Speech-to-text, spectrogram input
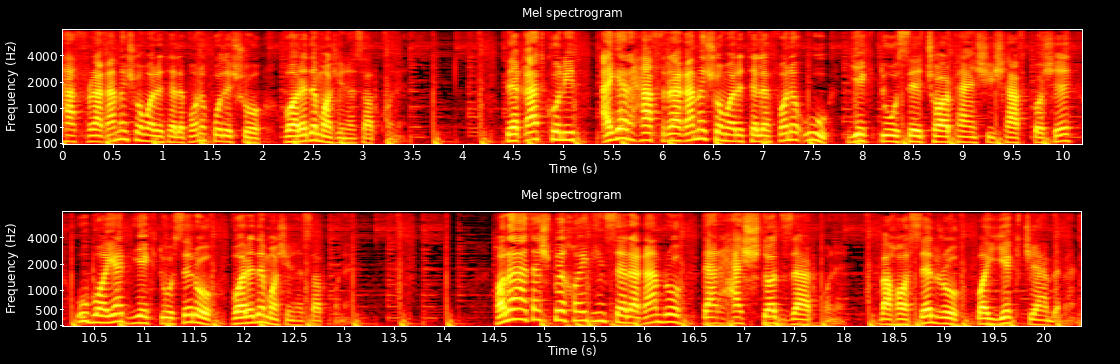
هفت رقم شماره تلفن خودش رو وارد ماشین حساب کنه. دقت کنید اگر هفت رقم شماره تلفن او یک دو سه چار پنج شیش هفت باشه او باید یک دو سه رو وارد ماشین حساب کنه. حالا ازش بخواهید این سه رقم رو در 80 ضرب کنه و حاصل رو با یک جمع ببنده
